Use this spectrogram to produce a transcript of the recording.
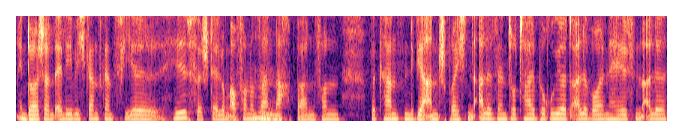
In Deutschland erlebe ich ganz, ganz viel Hilfestellung, auch von unseren mhm. Nachbarn, von Bekannten, die wir ansprechen. Alle sind total berührt, alle wollen helfen, alle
